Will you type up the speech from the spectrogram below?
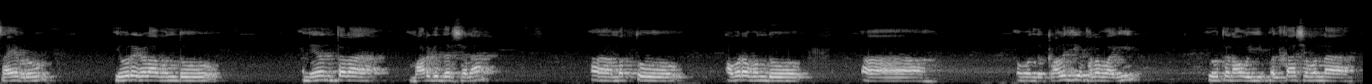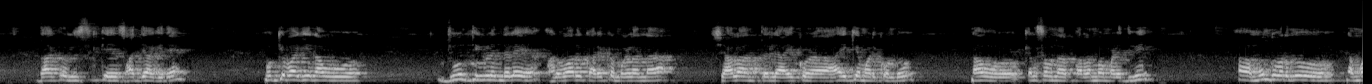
ಸಾಹೇಬರು ಇವರುಗಳ ಒಂದು ನಿರಂತರ ಮಾರ್ಗದರ್ಶನ ಮತ್ತು ಅವರ ಒಂದು ಒಂದು ಕಾಳಜಿಯ ಫಲವಾಗಿ ಇವತ್ತು ನಾವು ಈ ಫಲಿತಾಂಶವನ್ನು ದಾಖಲಿಸಲಿಕ್ಕೆ ಸಾಧ್ಯ ಆಗಿದೆ. ಮುಖ್ಯವಾಗಿ ನಾವು ಜೂನ್ ತಿಂಗಳಿಂದಲೇ ಹಲವಾರು ಕಾರ್ಯಕ್ರಮಗಳನ್ನು ಶಾಲಾ ಹಂತದಲ್ಲಿ ಆಯ್ಕೆ ಆಯ್ಕೆ ಮಾಡಿಕೊಂಡು ನಾವು ಕೆಲಸವನ್ನು ಪ್ರಾರಂಭ ಮಾಡಿದ್ವಿ. ಮುಂದುವರೆದು ನಮ್ಮ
